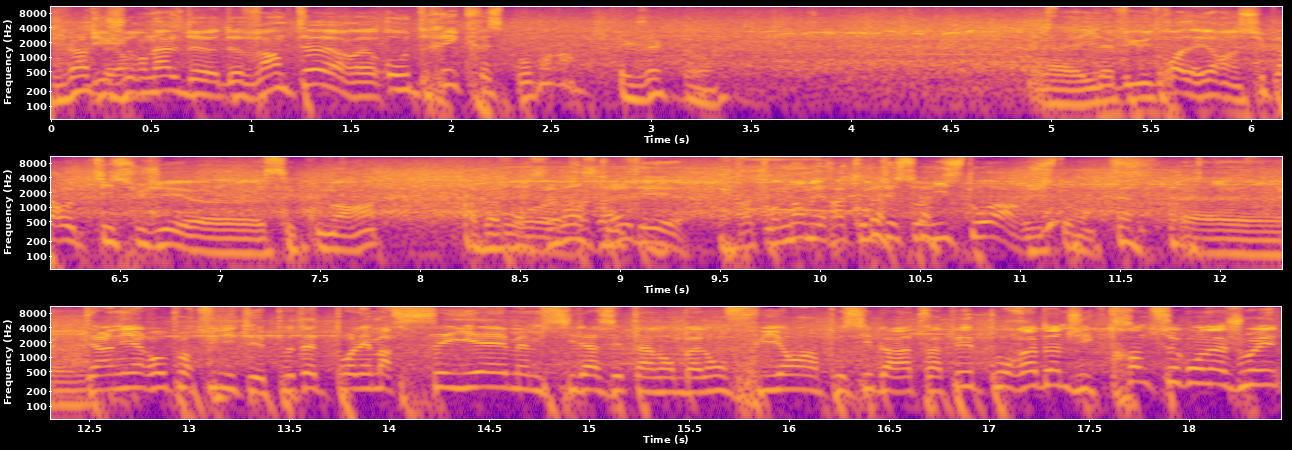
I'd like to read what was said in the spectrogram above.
Du 20 du heures. journal de, 20h, Audrey Crespo. Exactement. Euh, il avait eu droit d'ailleurs à un super petit sujet, euh, Sekou Marin. Ah bah pour, euh, raconter, raconte- non, mais raconter son histoire, justement. Euh, Dernière opportunité, peut-être pour les Marseillais, même si là c'est un long ballon fuyant, impossible à rattraper. Pour Radonjic, 30 secondes à jouer.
